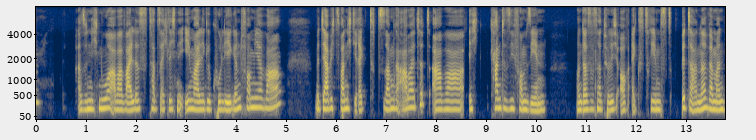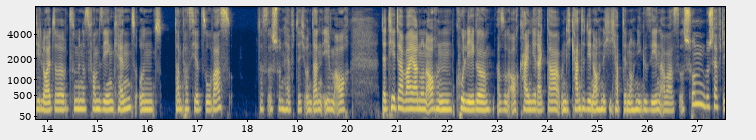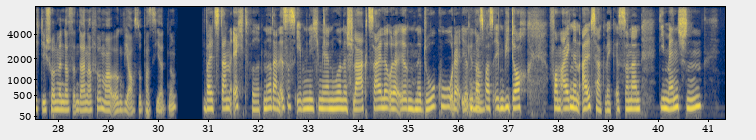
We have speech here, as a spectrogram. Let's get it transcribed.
Also nicht nur, aber weil es tatsächlich eine ehemalige Kollegin von mir war. Mit der habe ich zwar nicht direkt zusammengearbeitet, aber ich kannte sie vom Sehen. Und das ist natürlich auch extremst bitter, ne? wenn man die Leute zumindest vom Sehen kennt und dann passiert sowas. Das ist schon heftig. Und dann eben auch der Täter war ja nun auch ein Kollege, also auch kein Direktor und ich kannte den auch nicht, ich habe den noch nie gesehen, aber es ist schon beschäftigt dich schon, wenn das in deiner Firma irgendwie auch so passiert, ne? Weil es dann echt wird, ne? Dann ist es eben nicht mehr nur eine Schlagzeile oder irgendeine Doku oder irgendwas, genau. was irgendwie doch vom eigenen Alltag weg ist, sondern die Menschen,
